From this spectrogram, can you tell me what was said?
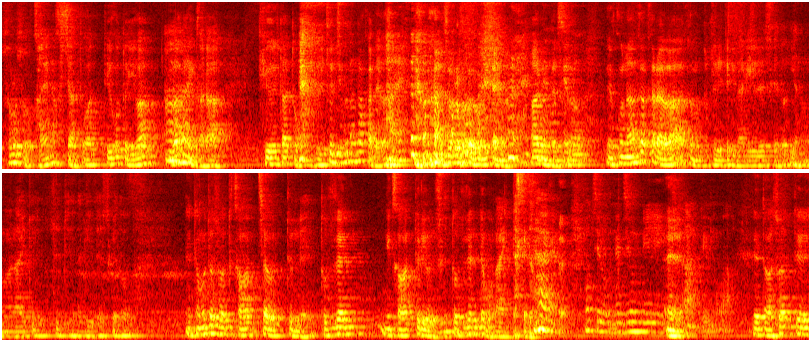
うそろそろ変えなくちゃとかっていうことを言わ言わないから急だと思うんです一応自分の中では そろそろみたいなのがあるんですけど。でこの赤からはその物理的な理由ですけど矢野がないという物理的な理由ですけどでたまたまそうやって変わっちゃうっていうんで突然に変わってるようですけど突然でもないんだけど。はい、もちろんね準備期間っていうのは、でだからそうやって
